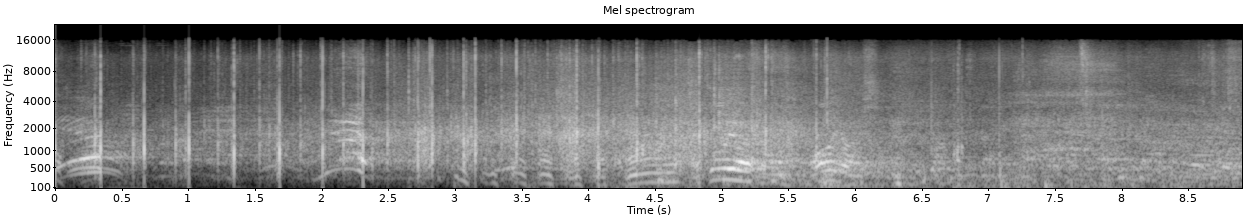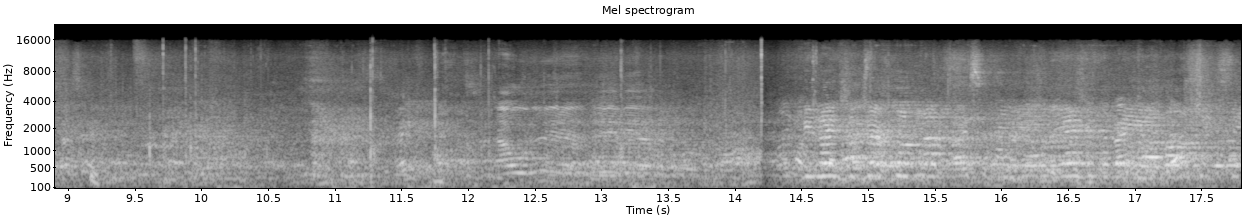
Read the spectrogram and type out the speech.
It's all yours, man. All yours. Thank you, ladies and gentlemen. That's the end of the last 16.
